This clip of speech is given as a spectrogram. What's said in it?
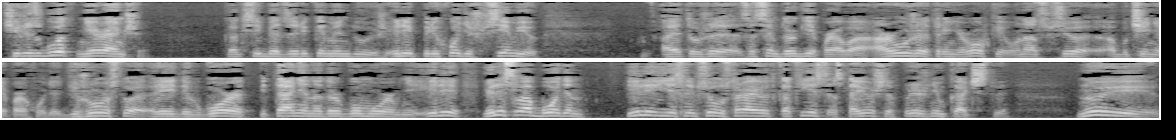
Через год, не раньше, как себя зарекомендуешь. Или переходишь в семью, а это уже совсем другие права. Оружие, тренировки, у нас все обучение проходит. Дежурство, рейды в город, питание на другом уровне. Или, или свободен. Или, если все устраивает как есть, остаешься в прежнем качестве. Ну и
